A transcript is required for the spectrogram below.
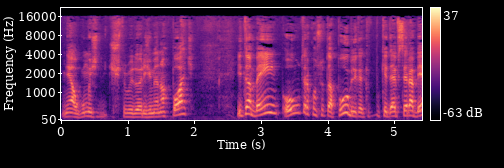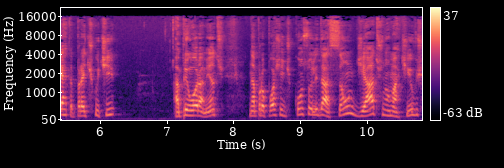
né, algumas distribuidores de menor porte, e também outra consulta pública que, que deve ser aberta para discutir aprimoramentos na proposta de consolidação de atos normativos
